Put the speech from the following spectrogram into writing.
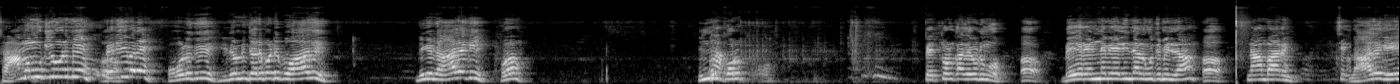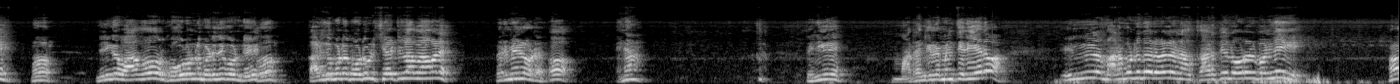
சாம முடியணுமே பெரியவரே. உங்களுக்கு இது ஒன்றும் சரிப்பட்டு போகாது. நீங்கள் நாளைக்கு ஓ இன்னும் குறை பெட்ரோல் கதை விடுங்கோ. ஆ. வேற என்ன வேலை இருந்தாலும் குத்தமில்ல ஆ. நான் பாரு. நாளைக்கு ஓ. நீங்கள் வாங்க ஒரு கோரொன்று எடுத்துக்கொண்டு ஓ. கழுத்து மட்டும் போட்டு சேட்டுலாம் வாங்கல. பெருமையிலோட. ஓ என்ன? பெரியவரே மறங்கிறமன் தெரியாதவா இல்லை மரம் மட்டும் தான் வேலை நான் கருத்தில் ஆர்டர் பண்ணி. ஆ.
